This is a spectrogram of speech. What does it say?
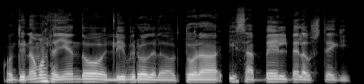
Continuamos leyendo el libro de la doctora Isabel Belaustegui.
